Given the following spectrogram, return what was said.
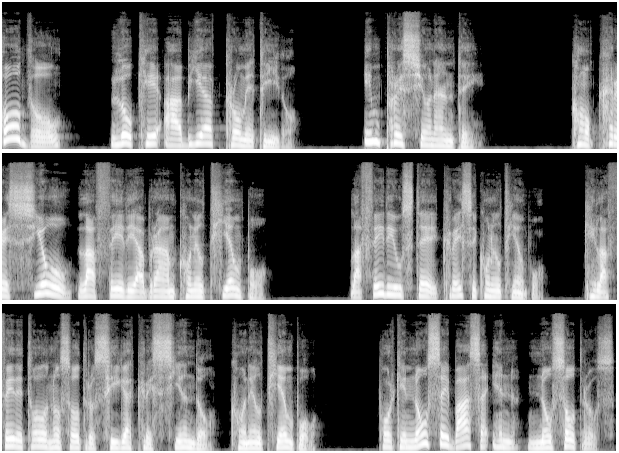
todo lo que había prometido. Impresionante cómo creció la fe de Abraham con el tiempo. La fe de usted crece con el tiempo. Que la fe de todos nosotros siga creciendo con el tiempo, porque no se basa en nosotros,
